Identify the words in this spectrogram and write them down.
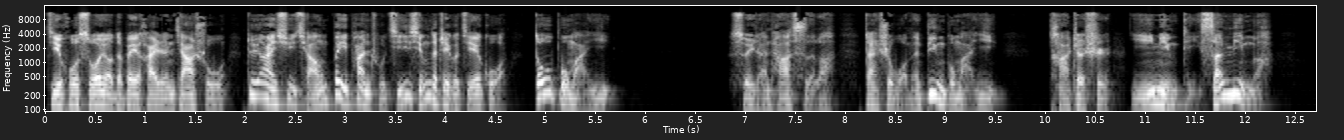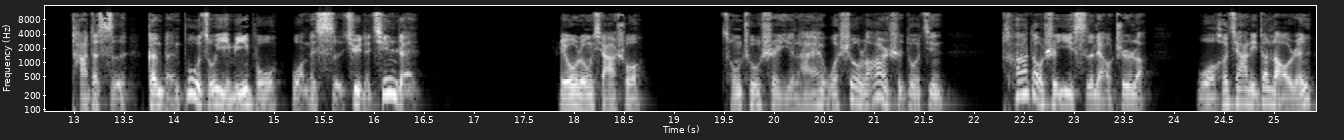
几乎所有的被害人家属对艾旭强被判处极刑的这个结果都不满意。虽然他死了，但是我们并不满意。他这是一命抵三命啊！他的死根本不足以弥补我们死去的亲人。刘荣霞说：“从出事以来，我瘦了二十多斤，他倒是一死了之了。我和家里的老人、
